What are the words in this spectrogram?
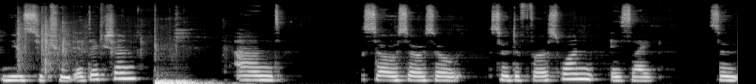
used to treat addiction, and so so so so the first one is like so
